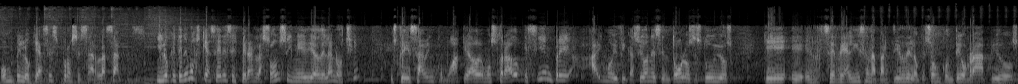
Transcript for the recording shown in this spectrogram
OMPE lo que hace es procesar las actas. Y lo que tenemos que hacer es esperar las once y media de la noche Ustedes saben, como ha quedado demostrado, que siempre hay modificaciones en todos los estudios que eh, eh, se realizan a partir de lo que son conteos rápidos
